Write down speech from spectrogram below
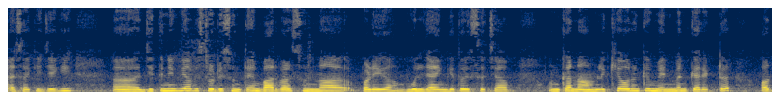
ऐसा कीजिए कि जितनी भी आप स्टोरी सुनते हैं बार बार सुनना पड़ेगा, भूल जाएँगे तो इससे अच्छा आप उनका नाम लिखिए और उनके मेन मेन कैरेक्टर और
